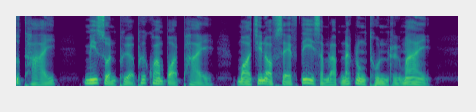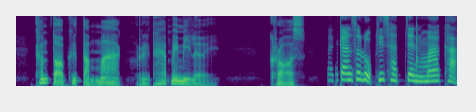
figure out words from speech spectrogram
สุดท้าย มีส่วนเผื่อเพื่อความปลอดภัย margin of safety สำหรับนักลงทุนหรือไม่ คำตอบคือต่ำมาก หรือแทบไม่มีเลย cross การสรุปที่ชัดเจนมากค่ะ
